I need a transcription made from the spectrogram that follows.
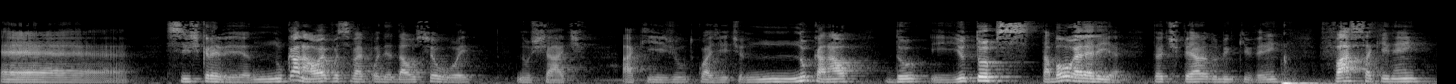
é, se inscrever no canal, aí você vai poder dar o seu oi no chat aqui junto com a gente no canal do YouTube, tá bom, galerinha? Então eu te espero domingo que vem. Faça que nem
